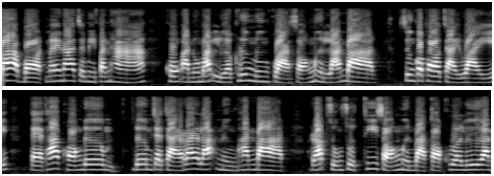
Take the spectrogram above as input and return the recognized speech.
ว่าบอร์ดไม่น่าจะมีปัญหา คงอนุมัติเหลือครึ่งหนึ่งกว่า 20,000 ล้านบาท ซึ่งก็พอจ่ายไหวแต่ถ้าของเดิม เดิมจะจ่ายไร่ละ 1,000 บาท รับสูงสุดที่ 20,000 บาทต่อครัวเรือน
